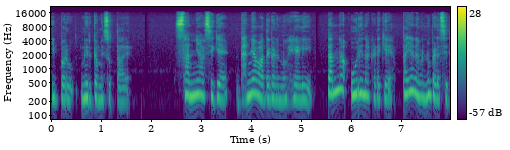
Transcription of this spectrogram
ಇಬ್ಬರು ನಿರ್ಗಮಿಸುತ್ತಾರೆ. ಸನ್ಯಾಸಿಗೆ ಧನ್ಯವಾದಗಳನ್ನು ಹೇಳಿ ತನ್ನ ಊರಿನ ಕಡೆಗೆ ಪಯಣವನ್ನು ಬೆಳೆಸಿದ.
